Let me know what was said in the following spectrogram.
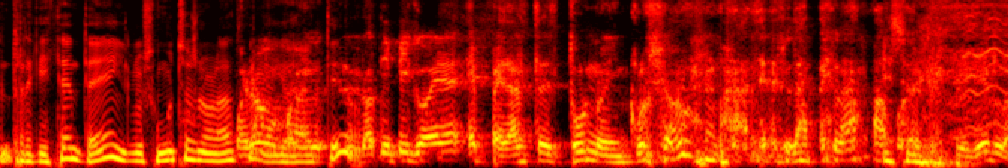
reticente, ¿eh? Incluso muchos no lo hacen. Bueno, lo típico es esperarte el turno incluso para tener la pela para Eso poder es. escribirlo.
